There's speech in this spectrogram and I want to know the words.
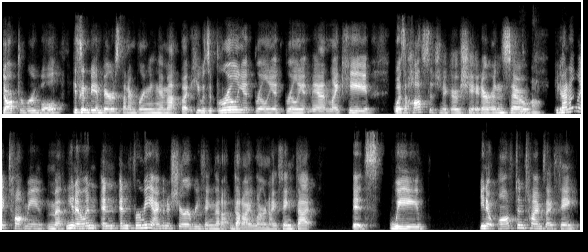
Dr. Rubel. He's going to be embarrassed that I'm bringing him up, but he was a brilliant, brilliant, brilliant man. Like he was a hostage negotiator, and so oh, wow. he kind of like taught me, you know, and and and for me, I'm going to share everything that I, that I learn. I think that it's we, you know, oftentimes I think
